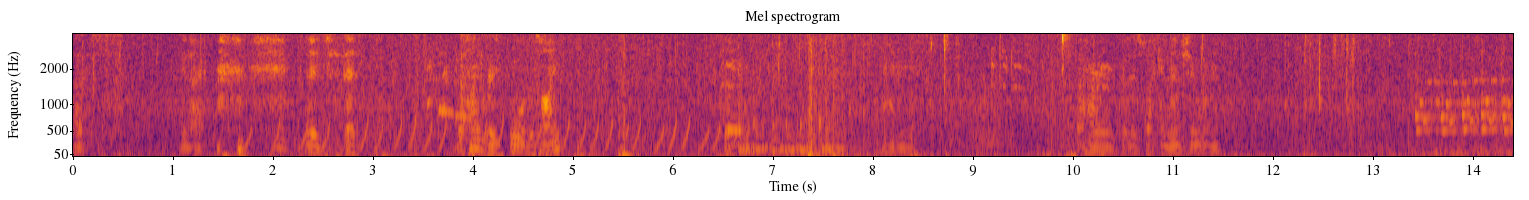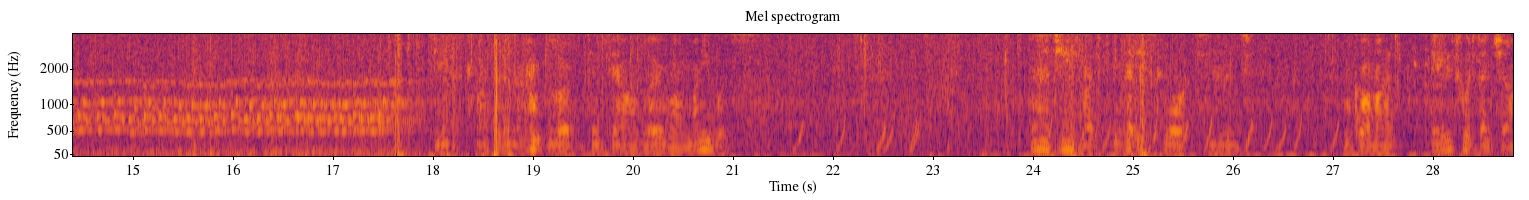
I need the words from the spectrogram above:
That's, you know, they're just dead. They're hungry all the time. So, better hurry and put this back in there, shall we? Jesus Christ, I don't know how low, didn't see how low our money was. Ah, jeez, right, we'll get these quartz and we'll go on a little adventure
